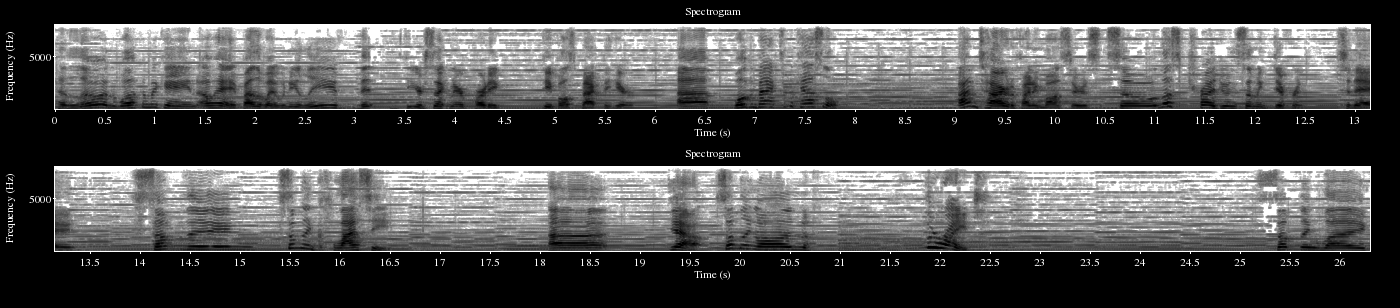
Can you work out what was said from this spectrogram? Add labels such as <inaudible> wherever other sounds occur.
Hello and welcome again. Oh hey, by the way, when you leave, the, your secondary party defaults back to here. Uh, welcome back to the castle. I'm tired of fighting monsters, so let's try doing something different today. Something, something classy. Uh, yeah, something on the right. Something like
